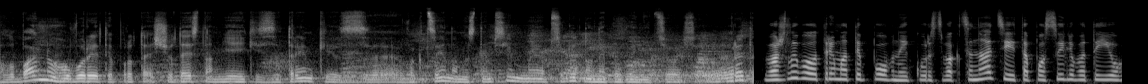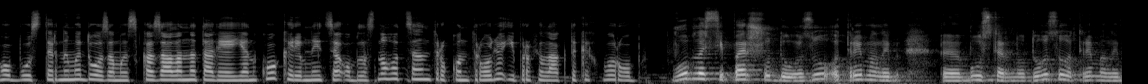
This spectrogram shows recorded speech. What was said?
глобально говорити про те, що десь там є якісь затримки з вакцинами, з тим всім, ми абсолютно не повинні цього говорити. Важливо отримати повний курс вакцинації та посилювати його бустерними дозами, сказала Наталія Янко, керівниця обласного центру контролю і профілактики хвороб. В області першу дозу отримали е, бустерну дозу, отримали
